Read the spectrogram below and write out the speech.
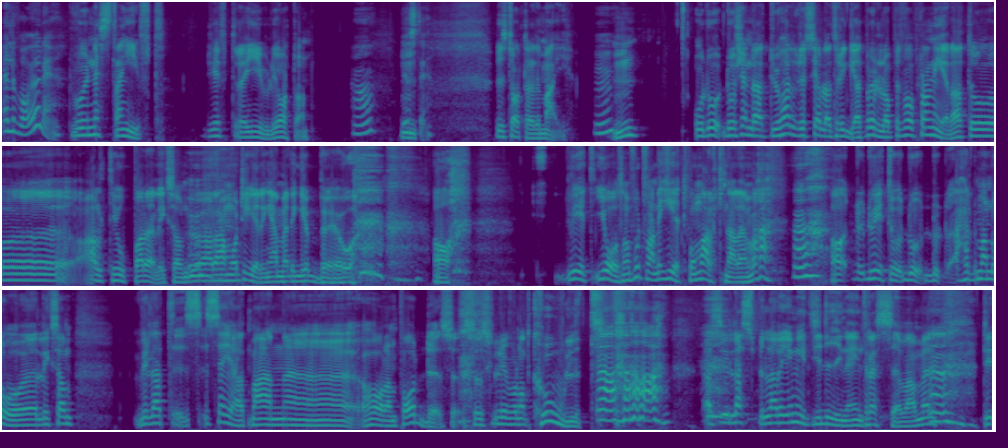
Eller var jag det? Du var ju nästan gift. Du gifte dig i juli 18. Ja, just det. Vi startade i maj. Mm. Mm. Och då, då kände jag att du hade det så jävla tryggt. att Bröllopet var planerat och uh, alltihopa där liksom. Du hade amorteringar med din gubbe och... ja. Du vet, jag som fortfarande är het på marknaden va? Ja, du du vet, då, då, då hade man då eh, liksom velat s- säga att man eh, har en podd så, så skulle det vara något coolt. Alltså lastbilar är mitt gedigna intresse va, men det,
